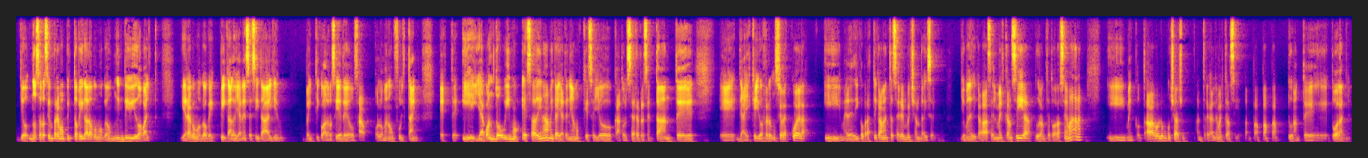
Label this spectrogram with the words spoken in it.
yo, nosotros siempre hemos visto Pícalo como que un individuo aparte. Y era como que, ok, Pícalo ya necesita alguien 24-7, o sea, por lo menos full time. Este, y ya cuando vimos esa dinámica, ya teníamos, qué sé yo, 14 representantes. Eh, de ahí es que yo renuncio a la escuela y me dedico prácticamente a ser el merchandiser. Yo me dedicaba a hacer mercancía durante toda la semana y me encontraba con los muchachos a entregarle mercancía, pam, pam, pam, pam, durante todo el año.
